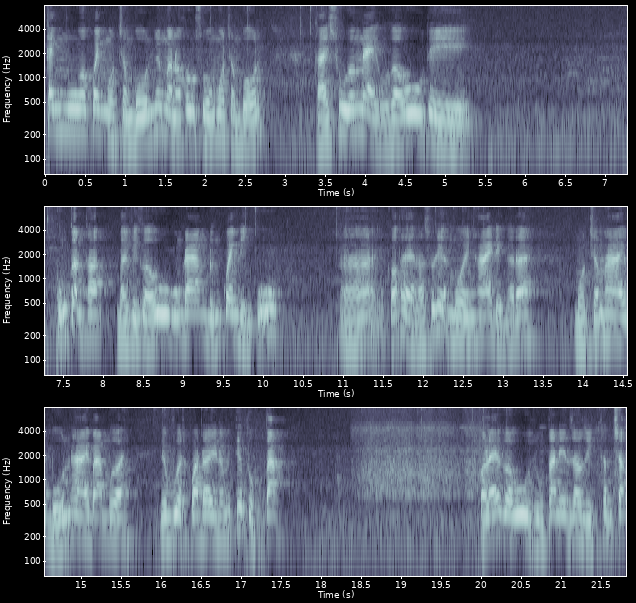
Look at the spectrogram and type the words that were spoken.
canh mua quanh 1.4 nhưng mà nó không xuống 1.4 cái xu hướng này của GU thì cũng cẩn thận bởi vì GU cũng đang đứng quanh đỉnh cũ. Đấy, có thể nó xuất hiện mô hình hai đỉnh ở đây. 1.2 4 2 30 nếu vượt qua đây nó mới tiếp tục tăng. Có lẽ GU chúng ta nên giao dịch thận trọng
